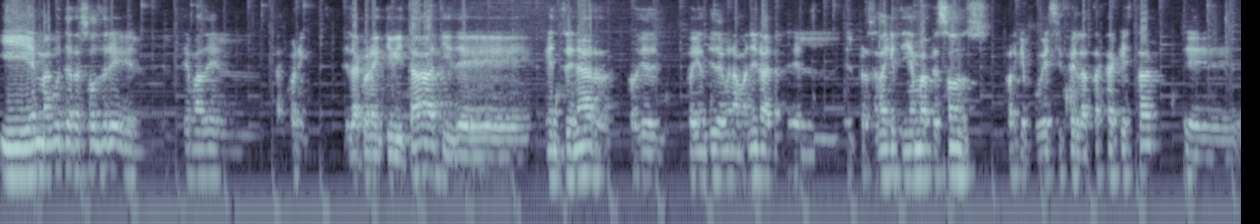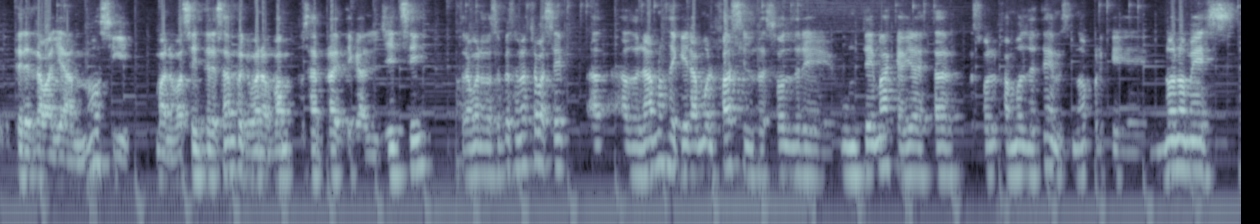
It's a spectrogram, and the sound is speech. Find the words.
Y hem hagut de resoldre el, tema del, de la conectividad y de entrenar, dir d'alguna manera, el, el personal que teníem a presons perquè poguessi fer la tasca aquesta eh, teletreballant, no? Sigui, bueno, va ser interessant perquè bueno, vam posar en pràctica el Jitsi. Però bueno, la sorpresa nostra va ser adonar-nos de que era molt fàcil resoldre un tema que havia d'estar resolt fa molt de temps, no? Perquè no només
